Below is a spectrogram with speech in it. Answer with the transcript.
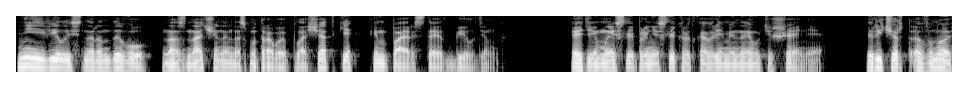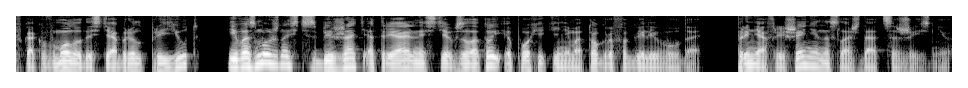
не явилась на рандеву, назначенное на смотровой площадке Empire State Building. Эти мысли принесли кратковременное утешение. Ричард вновь, как в молодости, обрел приют и возможность сбежать от реальности в золотой эпохе кинематографа Голливуда, приняв решение наслаждаться жизнью.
